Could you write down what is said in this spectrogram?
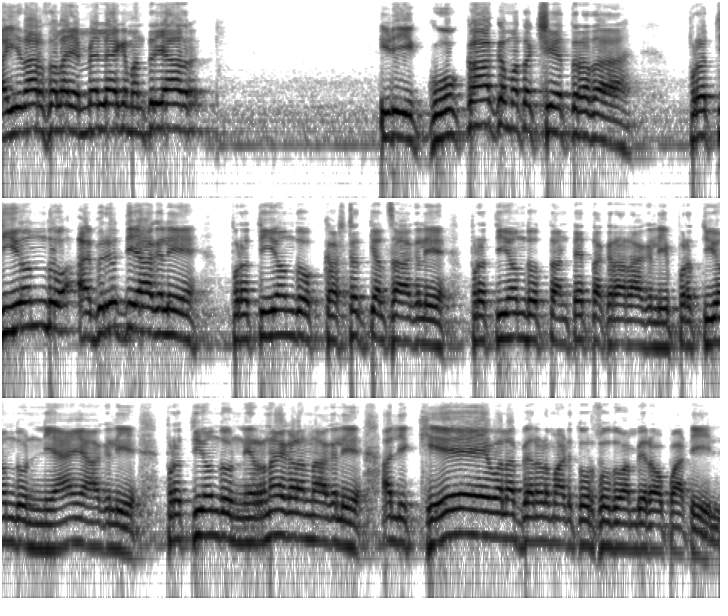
ಐದಾರು ಸಲ ಎಂ ಎಲ್ ಎ ಆಗಿ ಮಂತ್ರಿ ಆದ್ರೆ ಇಡೀ ಗೋಕಾಕ ಮತಕ್ಷೇತ್ರದ ಪ್ರತಿಯೊಂದು ಅಭಿವೃದ್ಧಿ ಆಗಲಿ, ಪ್ರತಿಯೊಂದು ಕಷ್ಟದ ಕೆಲಸ ಆಗಲಿ, ಪ್ರತಿಯೊಂದು ತಂಟೆ ತಕರಾರಾಗಲಿ, ಪ್ರತಿಯೊಂದು ನ್ಯಾಯ ಆಗಲಿ, ಪ್ರತಿಯೊಂದು ನಿರ್ಣಯಗಳನ್ನಾಗಲಿ ಅಲ್ಲಿ ಕೇವಲ ಬೆರಳು ಮಾಡಿ ತೋರಿಸೋದು ಅಂಬಿರಾವ್ ಪಾಟೀಲ್.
